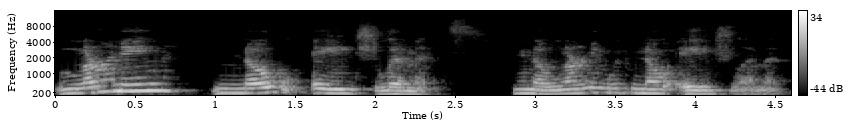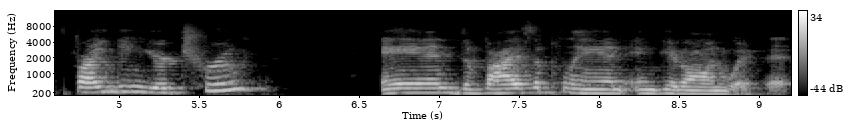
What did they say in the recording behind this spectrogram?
learning no age limits, you know, learning with no age limits, finding your truth and devise a plan and get on with it.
